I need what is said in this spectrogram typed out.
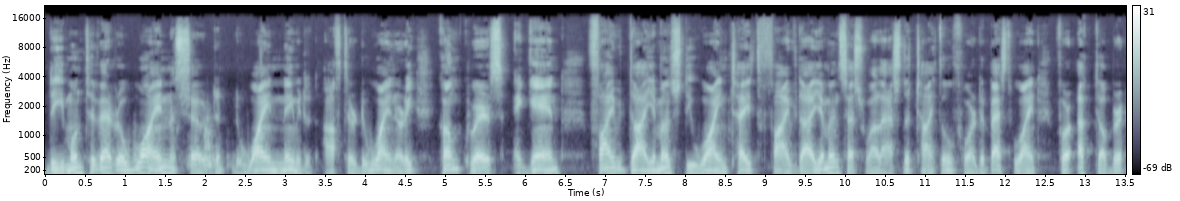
the Monteverro wine, so the, the wine named after the winery, conquers again five diamonds, the wine taste five diamonds, as well as the title for the best wine for October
